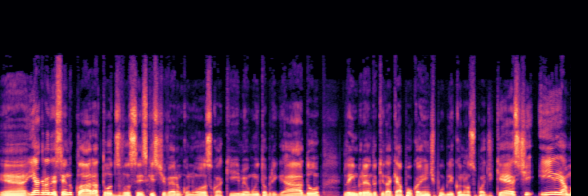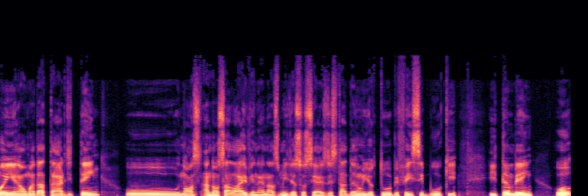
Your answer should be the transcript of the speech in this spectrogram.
É, e agradecendo, claro, a todos vocês que estiveram conosco aqui, meu muito obrigado. Lembrando que daqui a pouco a gente publica o nosso podcast e amanhã, uma da tarde, tem o a nossa live né, nas mídias sociais do Estadão, YouTube, Facebook e também o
